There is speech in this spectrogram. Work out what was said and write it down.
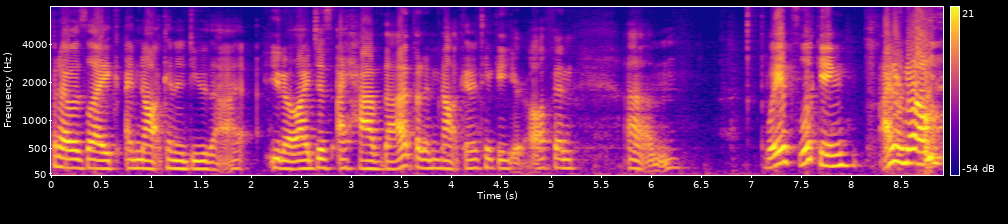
but I was like, I'm not gonna do that. You know, I just I have that, but I'm not gonna take a year off. And um, the way it's looking, I don't know.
